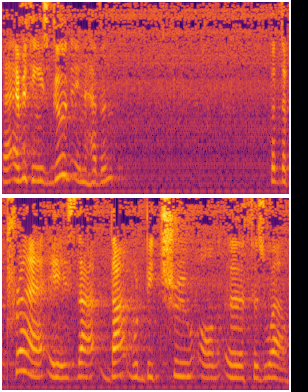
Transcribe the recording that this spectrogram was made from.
Uh, everything is good in heaven. But the prayer is that that would be true on earth as well.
